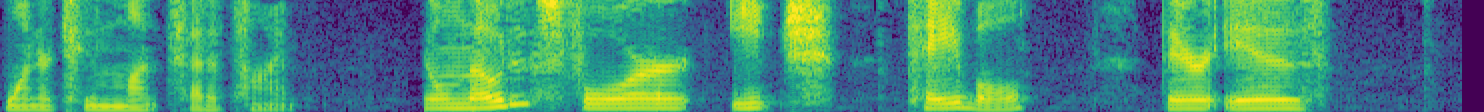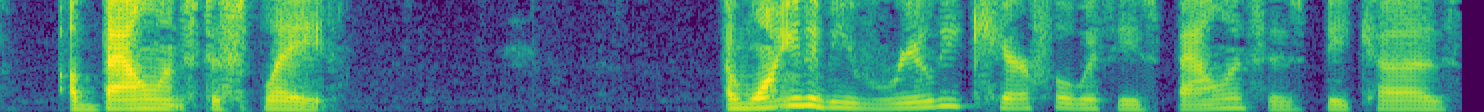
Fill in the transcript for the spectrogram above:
one or two months at a time. You'll notice for each table, there is a balance displayed. I want you to be really careful with these balances because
